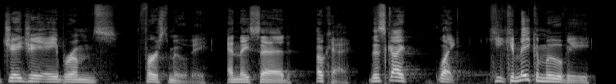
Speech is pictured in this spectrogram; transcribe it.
J.J. Abrams' first movie and they said, okay, this guy, like, he can make a movie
